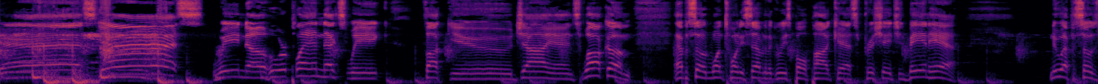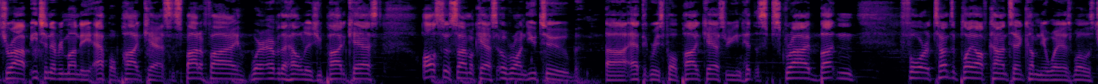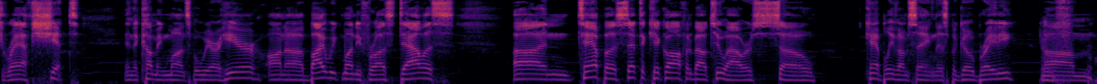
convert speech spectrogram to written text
Yes, yes. We know who we're playing next week. Fuck you, Giants. Welcome. Episode 127 of the Grease Pole Podcast. Appreciate you being here. New episodes drop each and every Monday, Apple Podcasts and Spotify, wherever the hell it is you podcast. Also simulcast over on YouTube uh, at the Grease Pole Podcast, where you can hit the subscribe button for tons of playoff content coming your way, as well as draft shit in the coming months. But we are here on a bye week Monday for us. Dallas uh, and Tampa set to kick off in about two hours. So can't believe I'm saying this, but go Brady. Um,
